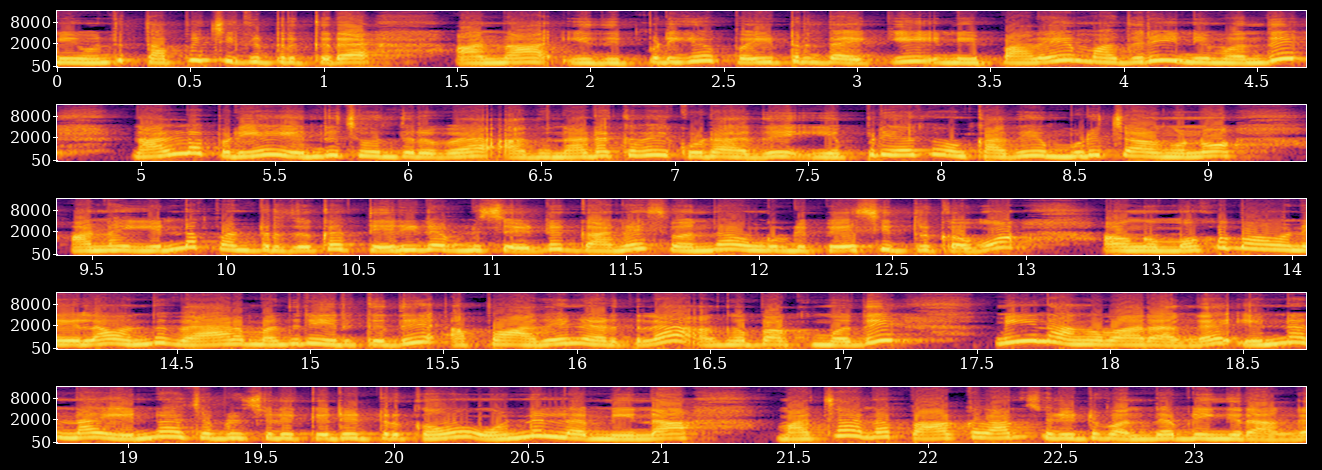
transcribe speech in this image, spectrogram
நீ வந்து தப்பிச்சுக்கிட்டு இருக்கிற. ஆனால் இது இப்படியே போயிட்டு இருந்தாக்கி நீ பழைய மாதிரி நீ வந்து நல்லபடியாக எந்திரிச்சு வந்துடுவ அது நடக்கவே கூடாது. எப்படியாவது உன் கதையை முடிச்சாகணும். ஆனால் என்ன பண்ணுறதுக்கோ தெரியல அப்படின்னு சொல்லிட்டு கணேஷ் வந்து அவங்க இப்படி பேசிட்டு இருக்கவும் அவங்க முகபாவனையெல்லாம் வந்து வேற மாதிரி இருக்குது. அப்போ அதே நேரத்தில் அங்கே பார்க்கும்போது மீன் அங்கே வராங்க. என்னன்னா என்னாச்சு? அப்படின்னு சொல்லி கேட்டுட்டு இருக்கவும் ஒன்றும் இல்லை மீனா. மச்சானா பார்க்கலான்னு சொல்லிட்டு வந்து அப்படிங்கிறாங்க.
